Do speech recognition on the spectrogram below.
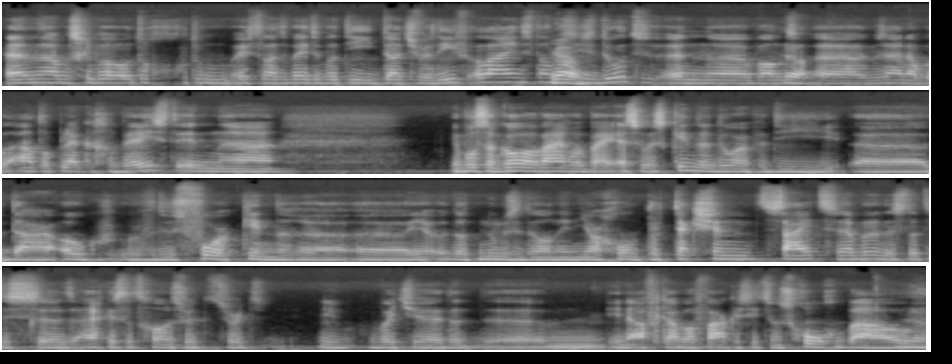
En eh, misschien wel toch goed om even te laten weten wat die Dutch Relief Alliance dan Ja. precies doet. En, eh, want Ja. eh, we zijn op een aantal plekken geweest. In, in Bosangoa waren we bij SOS Kinderdorpen die daar ook dus voor kinderen, ja, dat noemen ze dan in jargon protection sites hebben. Dus dat is, eh, eigenlijk is dat gewoon een soort, soort wat je dat, ehm, in Afrika wel vaker ziet, zo'n schoolgebouw Ja.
